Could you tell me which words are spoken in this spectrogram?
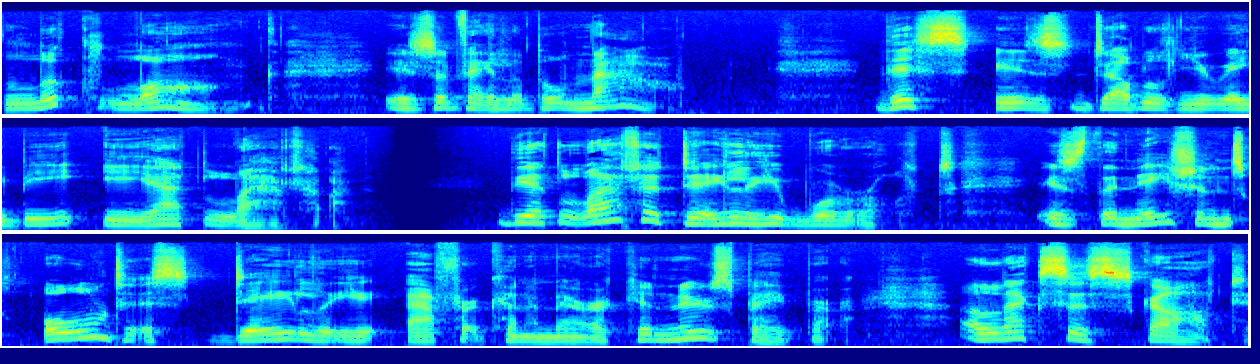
Look Long, is available now. This is WABE Atlanta. The Atlanta Daily World is the nation's oldest daily African American newspaper. Alexis Scott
